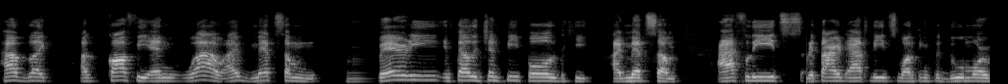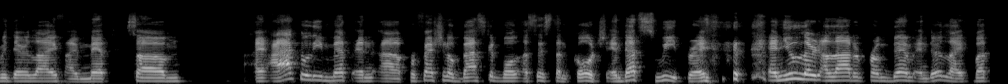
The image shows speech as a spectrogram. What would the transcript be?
have like a coffee, and wow, I've met some very intelligent people. He, I met some athletes, retired athletes wanting to do more with their life. I met some. I actually met a uh, professional basketball assistant coach, and that's sweet, right? and you learn a lot from them and their life. But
